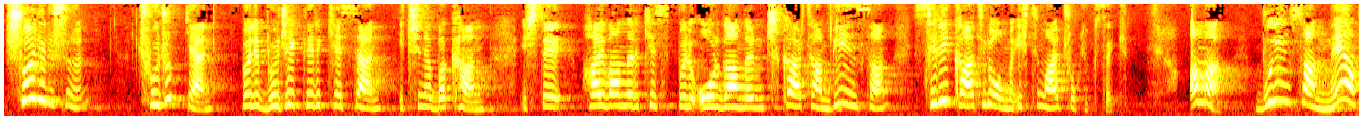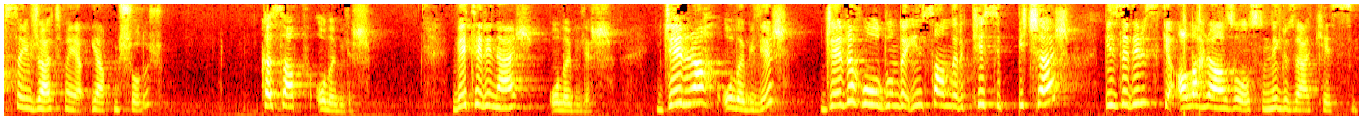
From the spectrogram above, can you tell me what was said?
Şöyle düşünün, çocukken böyle böcekleri kesen, içine bakan, işte hayvanları kesip böyle organlarını çıkartan bir insan seri katil olma ihtimali çok yüksek. Ama bu insan ne yapsa yüceltme yapmış olur? Kasap olabilir. Veteriner olabilir. Cerrah olabilir. Cerrah olduğunda insanları kesip biçer. Biz de deriz ki Allah razı olsun ne güzel kessin.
